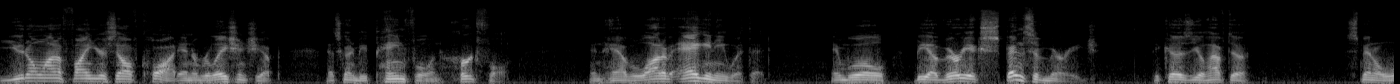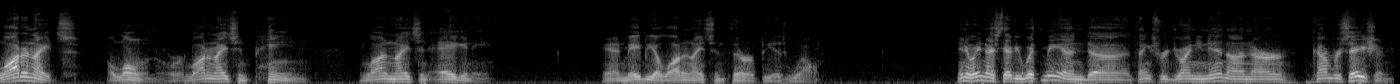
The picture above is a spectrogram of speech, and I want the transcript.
you don't want to find yourself caught in a relationship that's going to be painful and hurtful and have a lot of agony with it and will be a very expensive marriage because you'll have to spend a lot of nights alone or a lot of nights in pain, a lot of nights in agony, and maybe a lot of nights in therapy as well. Anyway, nice to have you with me, and uh, thanks for joining in on our conversation.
